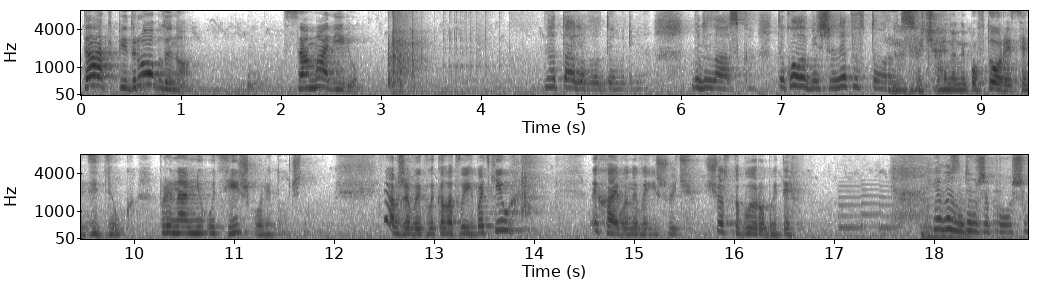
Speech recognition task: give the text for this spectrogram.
Так, підроблено. Сама вірю. Наталя Володимирівна, будь ласка, такого більше не Ну, звичайно, не повториться, дідюк. Принаймні у цій школі точно. Я вже викликала твоїх батьків. Нехай вони вирішують, що з тобою робити. Я вас дуже прошу.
